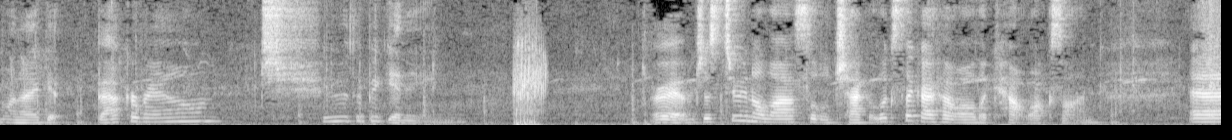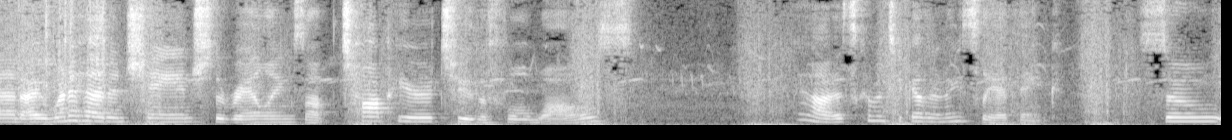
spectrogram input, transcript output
when I get back around to the beginning. All right, I'm just doing a last little check. It looks like I have all the catwalks on. And I went ahead and changed the railings up top here to the full walls. Yeah, it's coming together nicely, I think. So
